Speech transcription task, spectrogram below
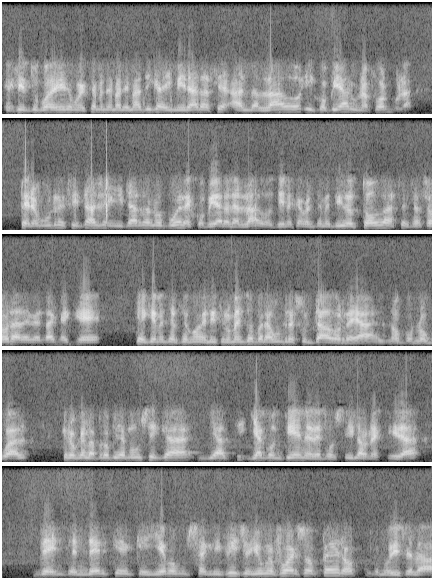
Es decir, tú puedes ir a un examen de matemáticas y mirar hacia al de al lado y copiar una fórmula, pero en un recital de guitarra no puedes copiar al de al lado, tienes que haberte metido todas esas horas de verdad que hay que, que hay que meterse con el instrumento para un resultado real, ¿no? Por lo cual creo que la propia música ya, ya contiene de por sí la honestidad de entender que, que, lleva un sacrificio y un esfuerzo, pero, como dice, la,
